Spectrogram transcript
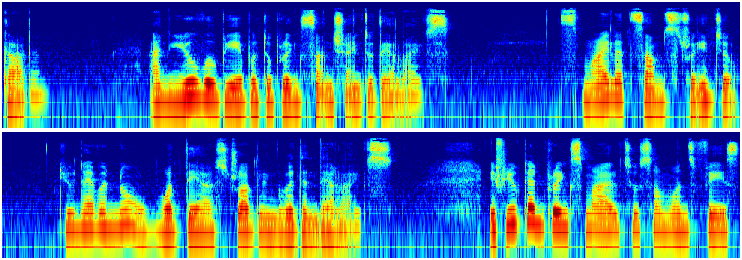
garden, and you will be able to bring sunshine to their lives. Smile at some stranger. You never know what they are struggling with in their lives. If you can bring smile to someone's face,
